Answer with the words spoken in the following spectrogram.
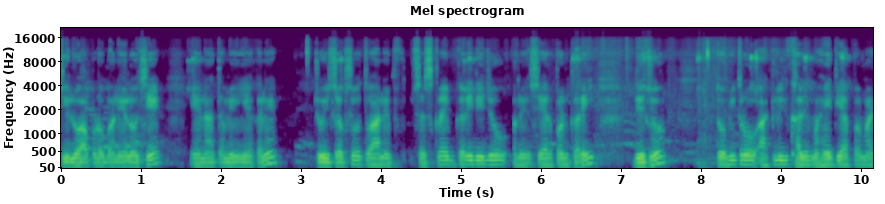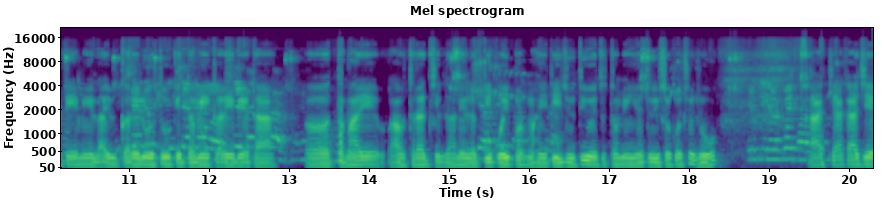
જિલ્લો આપણો બનેલો છે. એના તમે અહીંયા કને જોઈ શકશો. તો આને સબસ્ક્રાઈબ કરી દેજો અને શેર પણ કરી દેજો. તો મિત્રો, આટલી ખાલી માહિતી આપવા માટે મેં લાઈવ કરેલું હતું કે તમે ઘરે બેઠા તમારે વાવથરાજ જિલ્લાને લગતી કોઈ પણ માહિતી જોઈતી હોય તો તમે અહીંયા જોઈ શકો છો. જો આખી આખા જે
